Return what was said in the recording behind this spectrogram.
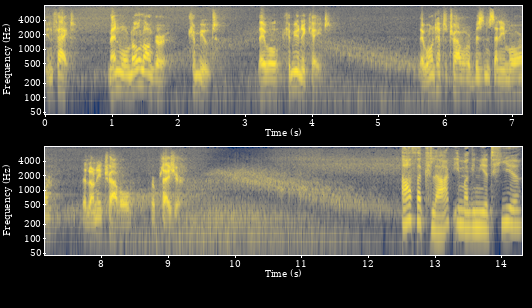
In fact, men will no longer commute, they will communicate. They won't have to travel for business anymore, they'll only travel for pleasure. Arthur Clarke imaginiert hier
